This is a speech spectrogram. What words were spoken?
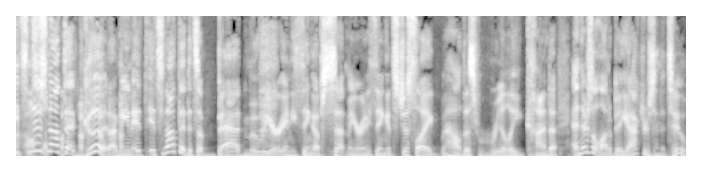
It's just not that good. I mean, it, it's not that it's a bad movie or anything upset me or anything. It's just like, wow, this really kind of, and there's a lot of big actors in it too.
